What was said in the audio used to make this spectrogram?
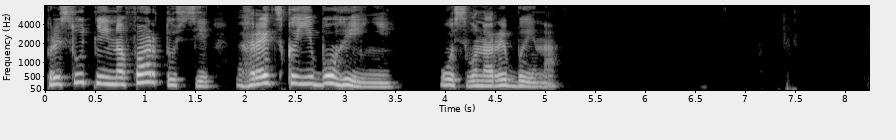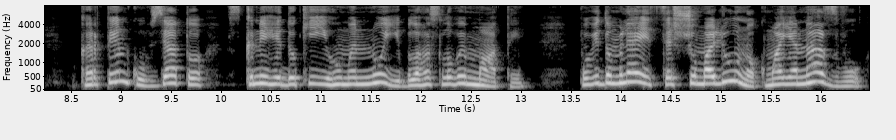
присутній на фартусі грецької богині. Ось вона рибина. Картинку взято з книги Докії Гуменної Благослови мати. Повідомляється, що малюнок має назву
